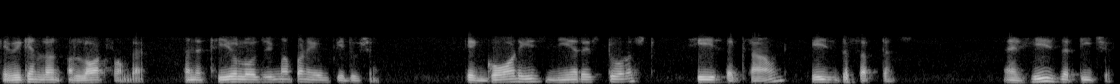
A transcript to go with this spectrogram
કે we can learn a lot from that અને થિયોલોજીમાં પણ એવું કીધું છે કે God is nearest to us he is the ground he is the substance and he is the teacher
